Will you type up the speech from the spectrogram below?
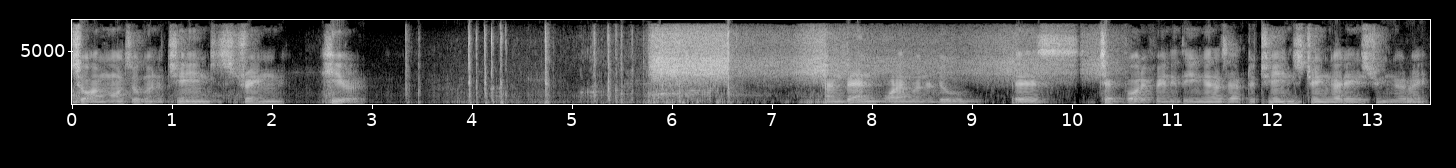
So I'm also going to change string here. And then what I'm going to do is check for if anything else I have to change string array string array.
